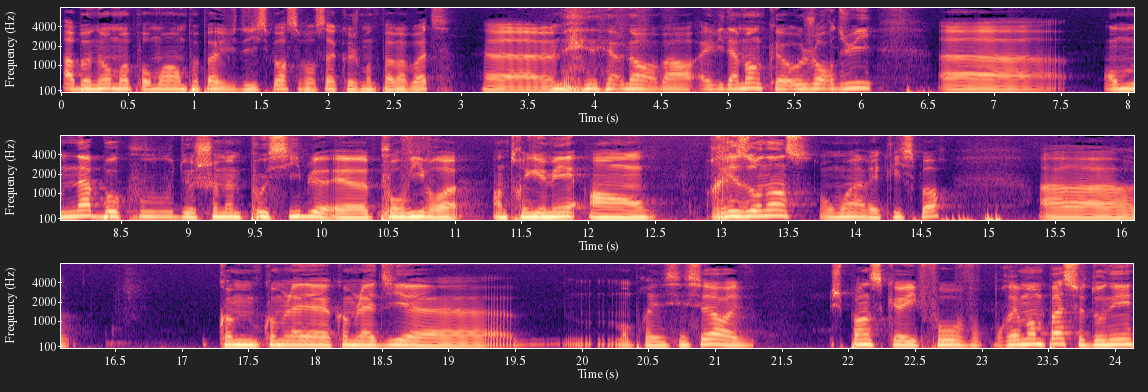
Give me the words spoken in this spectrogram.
Ah bah non, moi pour moi on peut pas vivre de l'e-sport, c'est pour ça que je monte pas ma boîte. Euh, mais non, bah évidemment qu'aujourd'hui euh, on a beaucoup de chemins possibles euh, pour vivre entre guillemets en résonance au moins avec l'e-sport. Comme l'a dit mon prédécesseur, je pense qu'il faut vraiment pas se donner.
